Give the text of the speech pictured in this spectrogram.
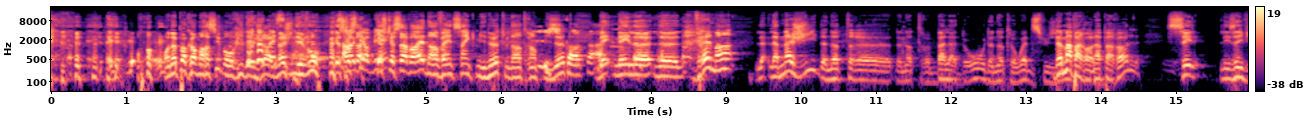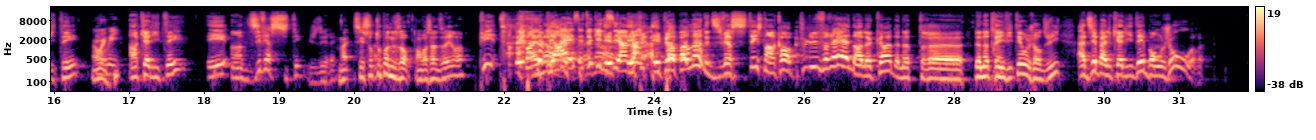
on n'a pas commencé, mais on rit déjà. Imaginez-vous, qu'est-ce que, ça, augure bien. qu'est-ce que ça va être dans 25 minutes ou dans 30 Je suis minutes? content. Mais, mais le, le- vraiment, la, la magie de notre, de notre balado, de notre web diffusion. De ma parole. Ma parole, c'est les invités Ah. Oui. en qualité et en diversité, je dirais. Ouais, c'est surtout pas nous autres, on va se le dire, là. Puis, Hey, c'est toi qui le dis et avant. puis, et puis en parlant de diversité, c'est encore plus vrai dans le cas de notre euh, de notre invité aujourd'hui, Adib Al-Khalidé. Bonjour.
